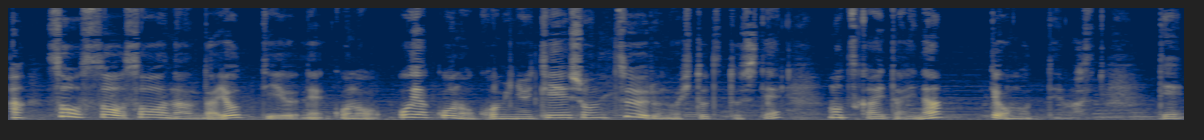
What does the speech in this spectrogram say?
あそうそうそうなんだよっていうねこの親子のコミュニケーションツールの一つとしても使いたいなって思っています。で、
